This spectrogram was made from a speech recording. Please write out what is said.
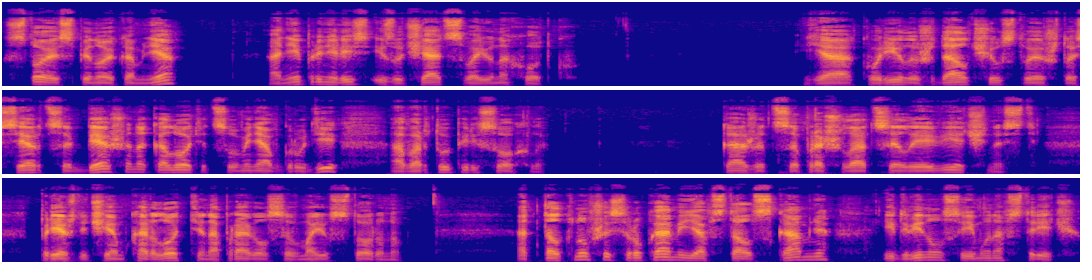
Стоя спиной ко мне, они принялись изучать свою находку. Я курил и ждал, чувствуя, что сердце бешено колотится у меня в груди, а во рту пересохло. Кажется, прошла целая вечность, прежде чем Карлотти направился в мою сторону. Оттолкнувшись руками, я встал с камня и двинулся ему навстречу.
